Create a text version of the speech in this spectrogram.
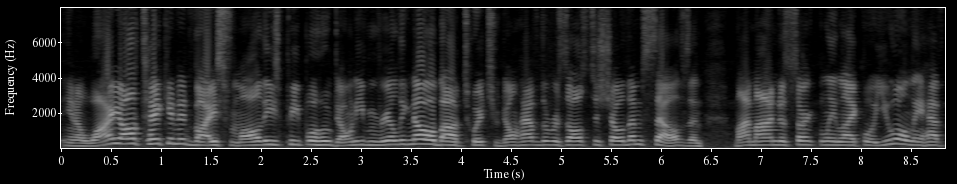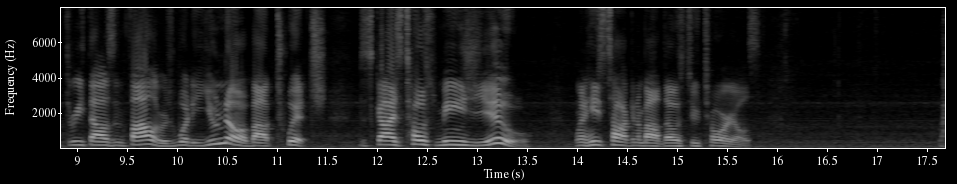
you know, why y'all taking advice from all these people who don't even really know about Twitch, who don't have the results to show themselves? And my mind is certainly like, well, you only have 3,000 followers. What do you know about Twitch? Disguised Toast means you when he's talking about those tutorials.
